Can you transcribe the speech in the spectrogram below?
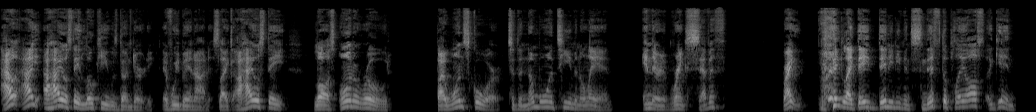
I, I Ohio State low key was done dirty, if we've been honest. Like, Ohio State lost on the road by one score to the number one team in the land, and they're ranked seventh, right? Right? Like they didn't even sniff the playoffs. Again,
